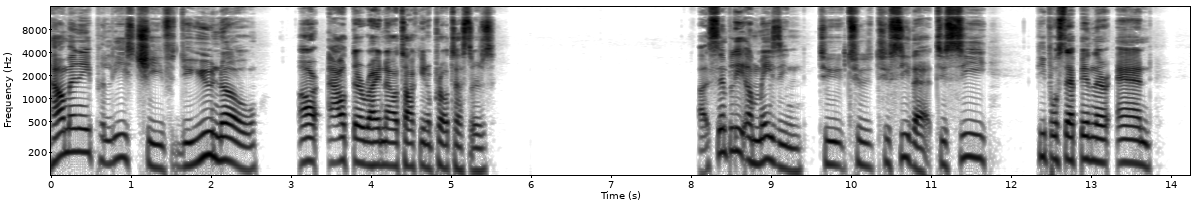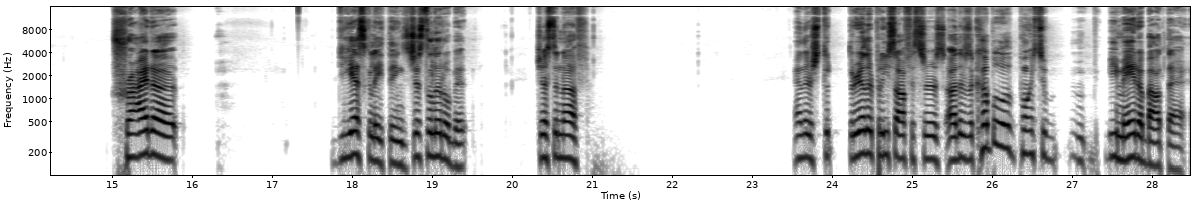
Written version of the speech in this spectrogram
How many police chiefs do you know are out there right now talking to protesters? uh, simply amazing to to to see that to see people step in there and try to de-escalate things just a little bit just enough. And there's th- three other police officers. Uh, there's a couple of points to be made about that.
